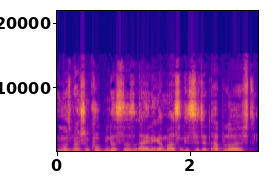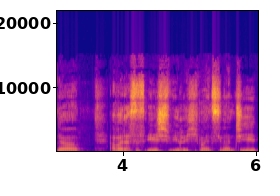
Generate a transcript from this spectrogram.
muss man schon gucken, dass das einigermaßen gesittet abläuft. Ja, aber das ist eh schwierig. Ich meine, Sinan G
